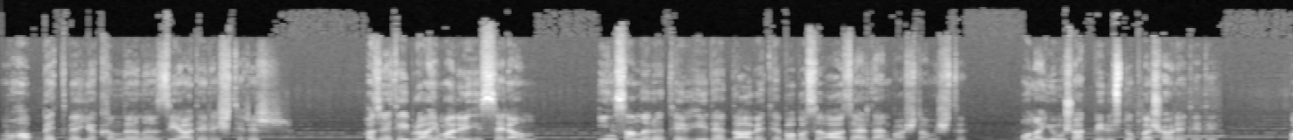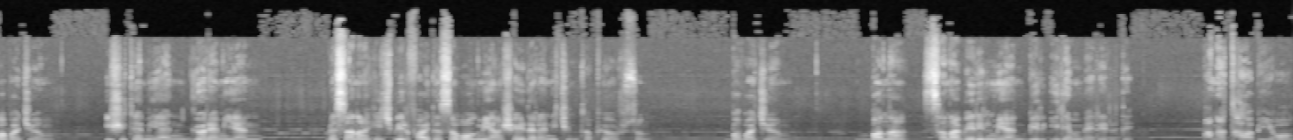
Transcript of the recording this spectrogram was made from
muhabbet ve yakınlığını ziyadeleştirir. Hazreti İbrahim aleyhisselam, insanları tevhide davete babası Azer'den başlamıştı. Ona yumuşak bir üslupla şöyle dedi. Babacığım, işitemeyen, göremeyen ve sana hiçbir faydası olmayan şeylere niçin tapıyorsun? Babacığım, bana sana verilmeyen bir ilim verildi. Bana tabi ol.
